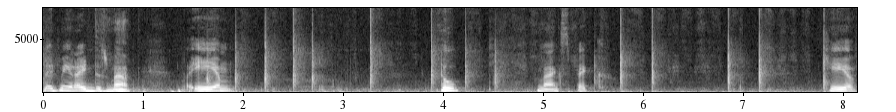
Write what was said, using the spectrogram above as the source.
let, me write this map. Am to max spec. K of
